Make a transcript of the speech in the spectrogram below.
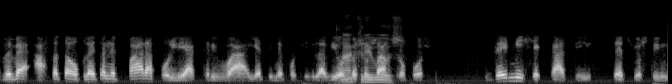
βέβαια αυτά τα όπλα ήταν πάρα πολύ ακριβά για την εποχή. Δηλαδή ο μέσος άνθρωπος δεν είχε κάτι τέτοιο στην,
